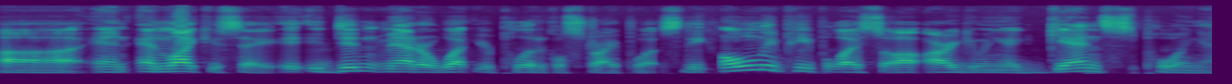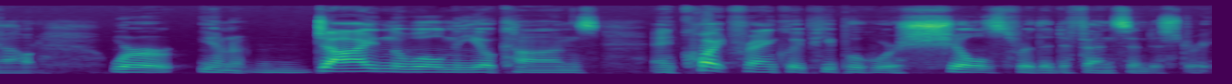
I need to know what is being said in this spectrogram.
Uh, and, and like you say, it, it didn't matter what your political stripe was. The only people I saw arguing against pulling out were, you know, dyed-in-the-wool neocons and, quite frankly, people who are shills for the defense industry.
